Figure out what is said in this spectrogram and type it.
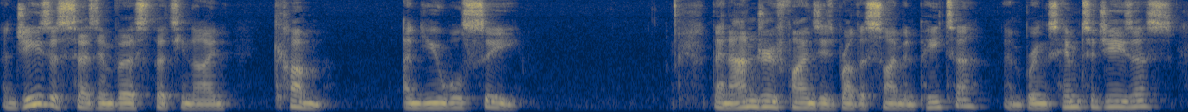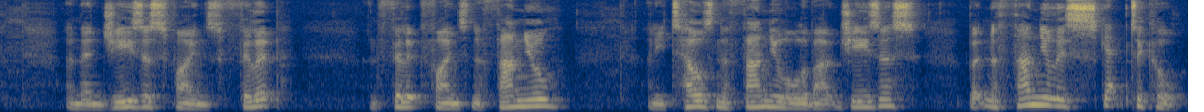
And Jesus says in verse 39, Come and you will see. Then Andrew finds his brother Simon Peter and brings him to Jesus. And then Jesus finds Philip, and Philip finds Nathanael, and he tells Nathanael all about Jesus. But Nathanael is skeptical.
